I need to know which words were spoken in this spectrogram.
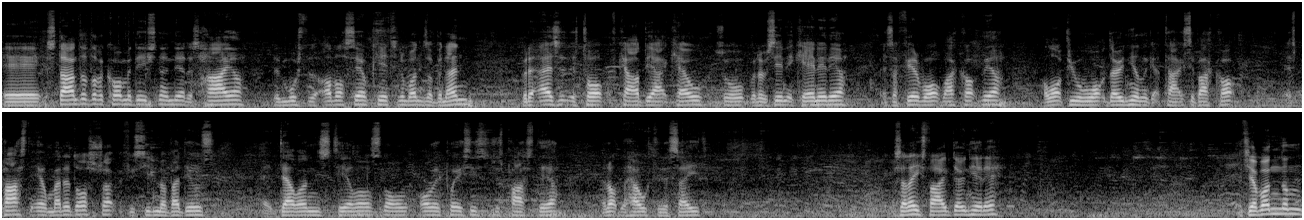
Uh, standard of accommodation in there is higher than most of the other self-catering ones I've been in, but it is at the top of Cardiac Hill. So when I was saying to Kenny there, it's a fair walk back up there. A lot of people walk down here and get a taxi back up. It's past the El Mirador strip. If you've seen my videos, at Dillon's, Taylor's, and all, all the places, just past there and up the hill to the side. It's a nice vibe down here, eh? If you're wondering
